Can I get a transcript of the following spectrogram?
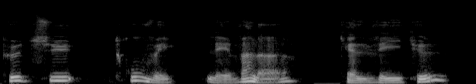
Peux-tu trouver les valeurs qu'elle véhicule?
